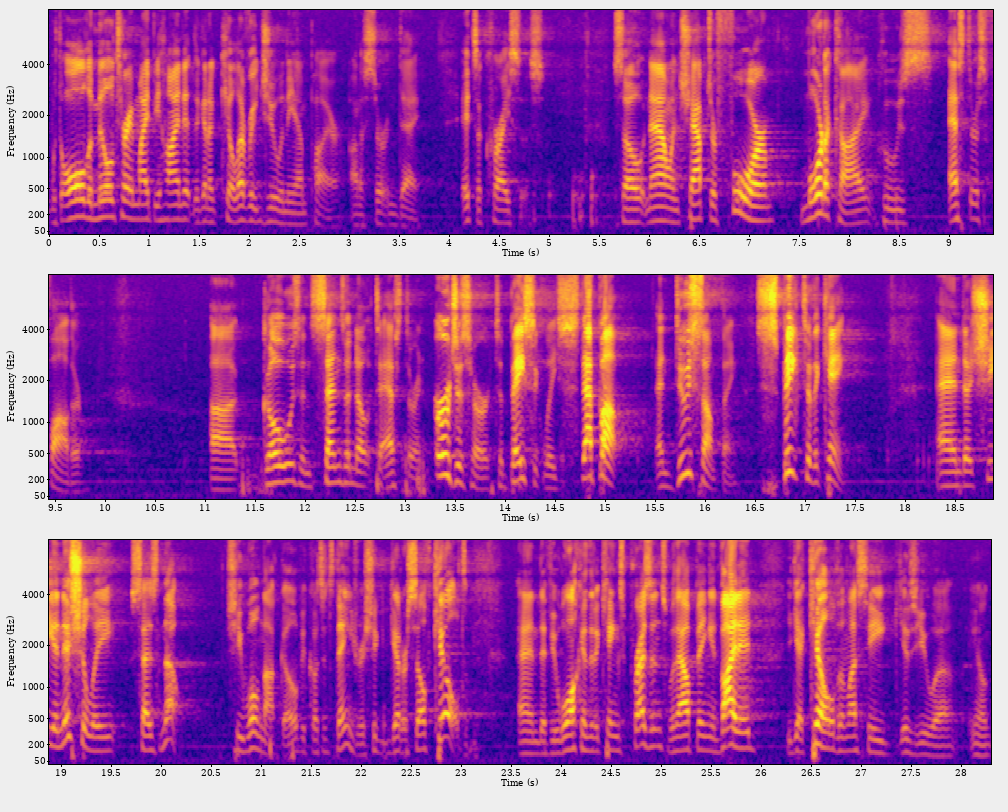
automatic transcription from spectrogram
with all the military might behind it, they're going to kill every Jew in the empire on a certain day. It's a crisis. So now in chapter 4, Mordecai, who's Esther's father, uh, goes and sends a note to Esther and urges her to basically step up and do something, speak to the king. And uh, she initially says no. She will not go because it's dangerous. She could get herself killed. And if you walk into the king's presence without being invited, you get killed unless he gives you a, you know,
